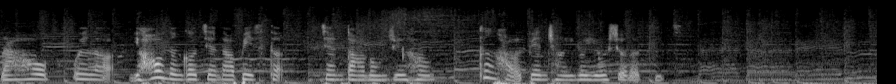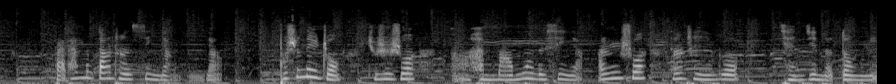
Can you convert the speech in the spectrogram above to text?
然后为了以后能够见到 Beast，见到龙俊亨，更好的变成一个优秀的自己，把他们当成信仰一样，不是那种就是说，嗯，很盲目的信仰，而是说当成一个前进的动力。”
